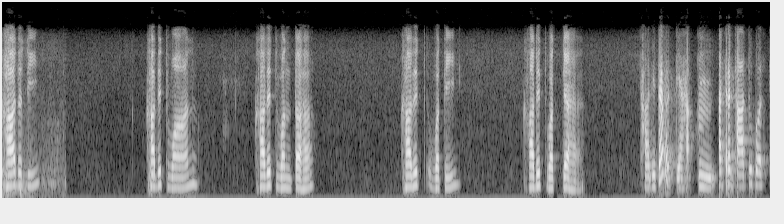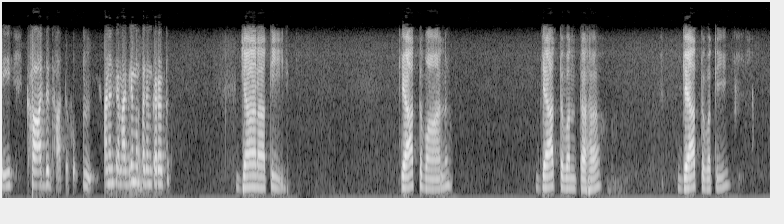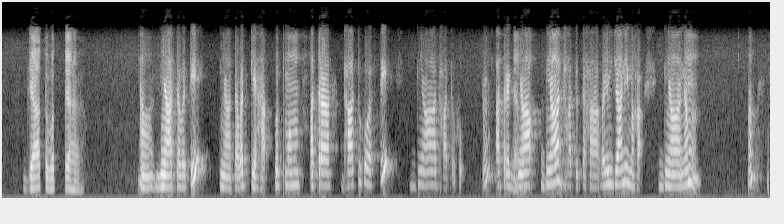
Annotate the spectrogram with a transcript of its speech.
खादति खादितवान् खादितवन्तः खादितवती खादितवत्यः। खादितवत्यः। अत्र धातुः अस्ति खाद् धातुः। अनन्तरम् अग्रिमं पदं करोतु। जानाति। ज्ञातवान् ज्ञातवन्तः ज्ञातवती ज्ञातवत्यः। ज्ञातवती ज्ञातवत्यः। उत्तमम् अत्र धातुः अस्ति ज्ञाधातुः? अत्र ज्ञा ज्ञाधातुतः वयं जानीमः। ज्ञानं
